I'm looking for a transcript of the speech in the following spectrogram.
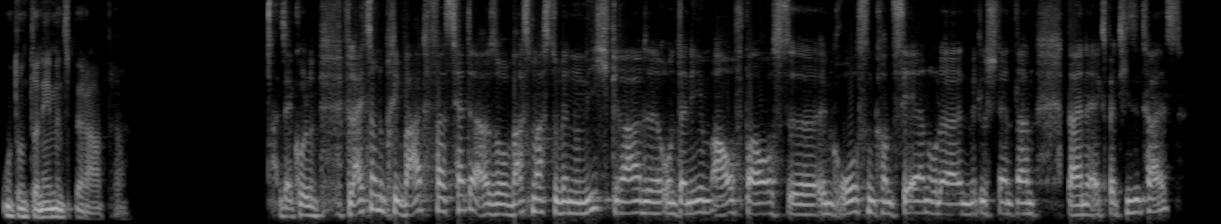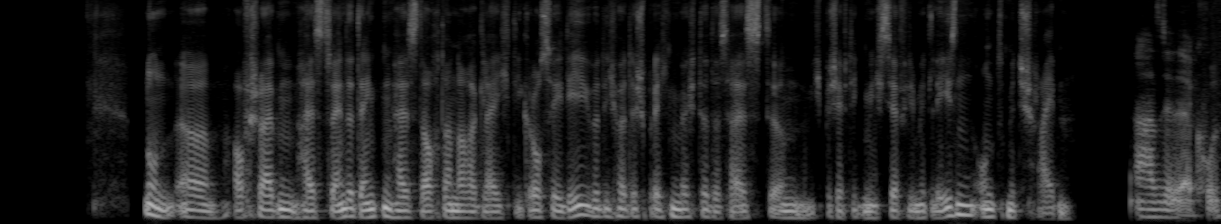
und Unternehmensberater. Sehr cool. Und vielleicht so eine private Facette. Also was machst du, wenn du nicht gerade Unternehmen aufbaust, äh, in großen Konzernen oder in Mittelständlern, deine Expertise teilst? Nun, äh, aufschreiben heißt zu Ende denken, heißt auch dann nachher gleich die große Idee, über die ich heute sprechen möchte. Das heißt, ähm, ich beschäftige mich sehr viel mit Lesen und mit Schreiben. Ah, sehr, sehr cool.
